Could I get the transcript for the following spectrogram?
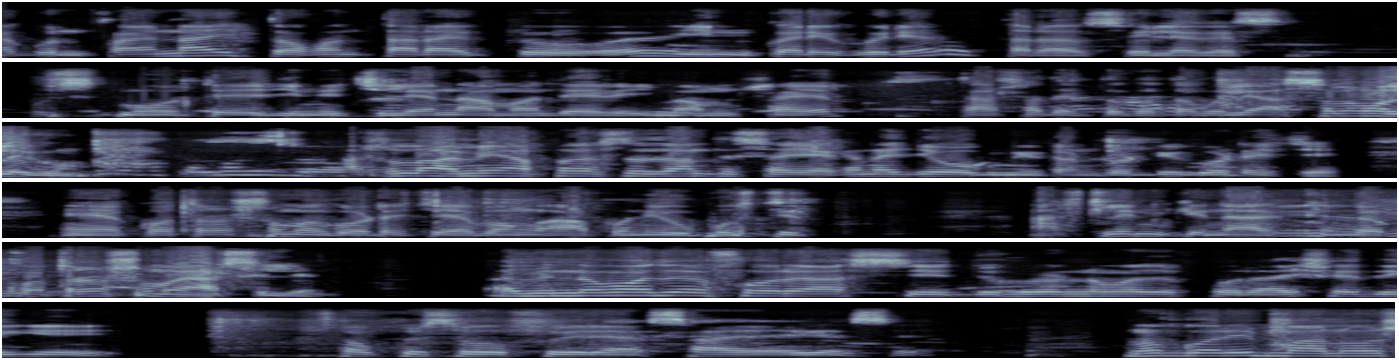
আগুন পায় নাই তখন তারা একটু ইনকোয়ারি করে তারা চলে গেছে। মুহূর্তে যিনি ছিলেন আমাদের ইমাম সাহেব তার সাথে একটু কথা বলি। আসসালামু আলাইকুম। আসলে আমি আপনার কাছে জানতে চাই এখানে যে অগ্নিকাণ্ডটি ঘটেছে কতটার সময় ঘটেছে এবং আপনি উপস্থিত আসলেন কিনা? কিংবা কতটার সময় আসছিলেন? আমি নামাজের পরে আসছি জোহরের নামাজের পরে আইসা দিকে সবকিছু ফিরে ছাই হয়ে গেছে। গরিব মানুষ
